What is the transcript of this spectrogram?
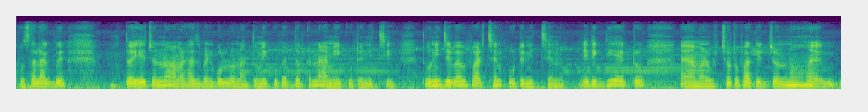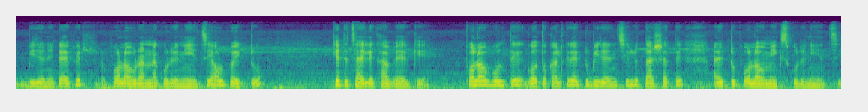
খোঁচা লাগবে। তো এই জন্য আমার হাজব্যান্ড বলল, না, তুমি কুটার দরকার না, আমি কুটে নিচ্ছি। তো উনি যেভাবে পারছেন কুটে নিচ্ছেন। এদিক দিয়ে একটু আমার ছোট ফাঁকির জন্য বিরিয়ানি টাইপের পোলাও রান্না করে নিয়েছি, অল্প একটু। খেতে চাইলে খাবে আর কি। পোলাও বলতে গতকালকের একটু বিরিয়ানি ছিল, তার সাথে আর একটু পোলাও মিক্স করে নিয়েছি।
